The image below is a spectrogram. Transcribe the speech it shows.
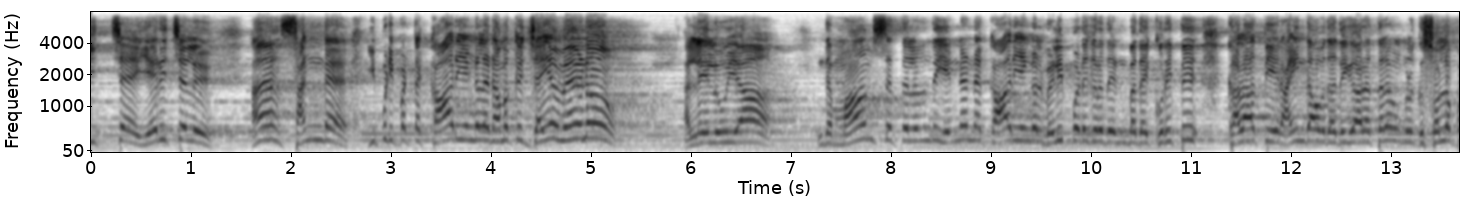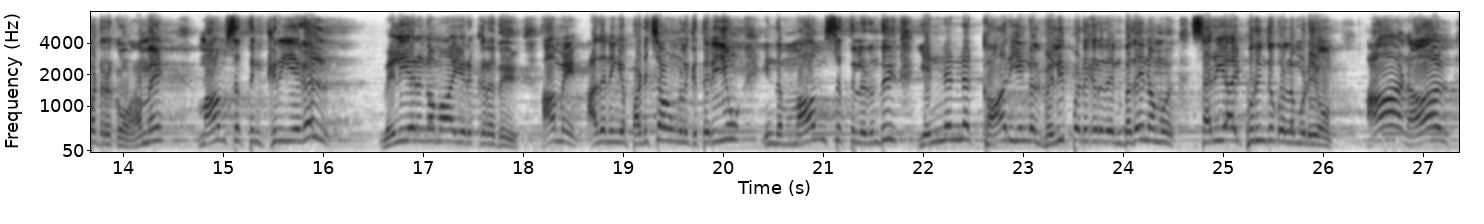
இச்சை எரிச்சல் சண்டை இப்படிப்பட்ட காரியங்களை நமக்கு ஜெயம் வேணும். அல்லையிலூயா இந்த மாம்சத்திலிருந்து என்னென்ன காரியங்கள் வெளிப்படுகிறது என்பதை குறித்து கலாத்தியர் ஐந்தாவது அதிகாரத்தில் உங்களுக்கு சொல்லப்பட்டிருக்கும். ஆமே மாம்சத்தின் கிரியைகள் வெளியரங்கமாக இருக்கிறது. ஆமேன். அதை நீங்கள் படித்தா உங்களுக்கு தெரியும். இந்த மாம்சத்திலிருந்து என்னென்ன காரியங்கள் வெளிப்படுகிறது என்பதை நம்ம சரியாய் புரிந்து கொள்ள முடியும். ஆனால்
